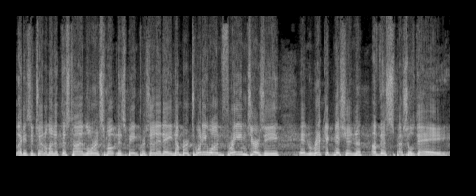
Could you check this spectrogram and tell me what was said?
Ladies and gentlemen, at this time, Lawrence Moten is being presented a number 21 frame jersey in recognition of this special day.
